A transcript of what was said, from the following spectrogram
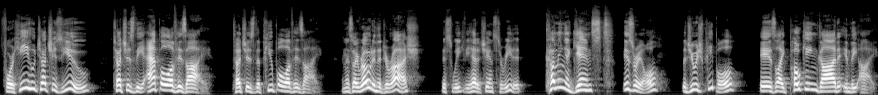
For he who touches you touches the apple of his eye, touches the pupil of his eye. And as I wrote in the Darash this week, if you had a chance to read it, coming against Israel, the Jewish people, is like poking God in the eye.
